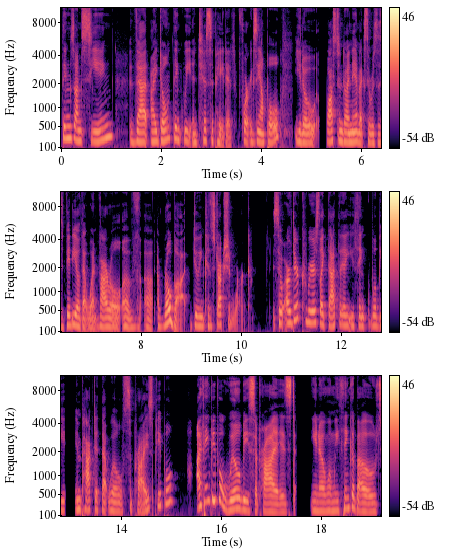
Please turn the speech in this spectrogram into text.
things I'm seeing that I don't think we anticipated. For example, you know, Boston Dynamics, there was this video that went viral of uh, a robot doing construction work. So, are there careers like that that you think will be impacted that will surprise people? I think people will be surprised you know, when we think about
